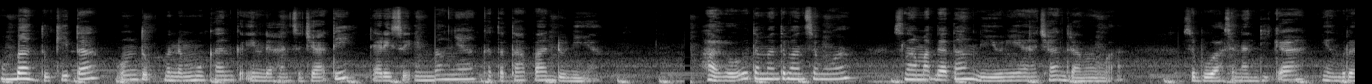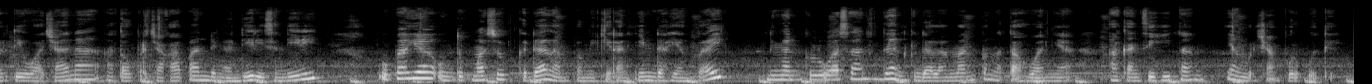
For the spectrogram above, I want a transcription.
membantu kita untuk menemukan keindahan sejati dari seimbangnya ketetapan dunia. Halo teman-teman semua, selamat datang di Yunia Chandramawa, sebuah senandika yang berarti wacana atau percakapan dengan diri sendiri, upaya untuk masuk ke dalam pemikiran indah yang baik dengan keluasan dan kedalaman pengetahuannya akan si hitam yang bercampur putih.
